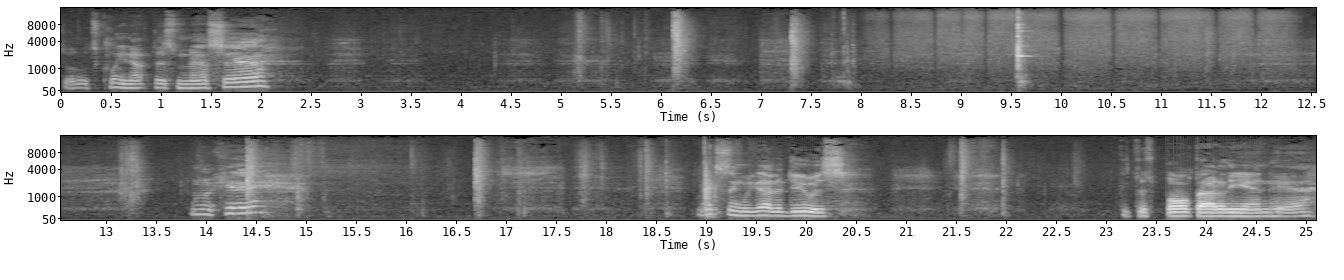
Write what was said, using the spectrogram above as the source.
So let's clean up this mess here. Okay. Next thing we got to do is get this bolt out of the end here.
